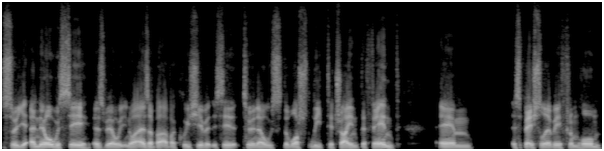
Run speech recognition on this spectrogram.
so yeah, and they always say as well, you know, it is a bit of a cliche, but they say that two 0's the worst lead to try and defend, um, especially away from home.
